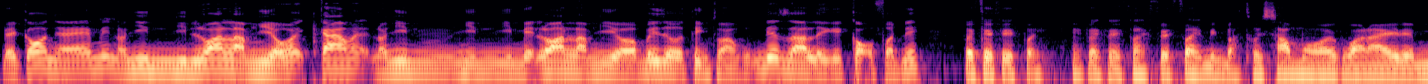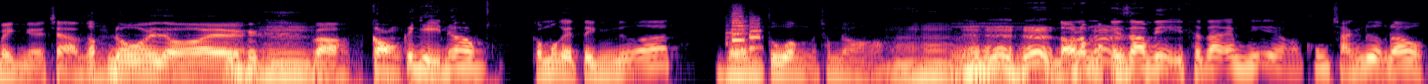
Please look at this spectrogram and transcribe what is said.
bé con nhà em ấy nó nhìn nhìn Loan làm nhiều ấy cam ấy nó nhìn nhìn nhìn mẹ Loan làm nhiều. Bây giờ thỉnh thoảng cũng biết ra lấy cái cọ phấn ấy. Phẩy phẩy phẩy phẩy phẩy phẩy phẩy phẩy phẩy phẩy mình bảo thôi xong rồi quả này thì mình ấy chắc là gấp đôi rồi. Vào còn cái gì nữa không? Có một cái tính nữa ghen tuông ở trong đó. Ừ. đó là một cái gia vị thật ra em nghĩ là không tránh được đâu.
